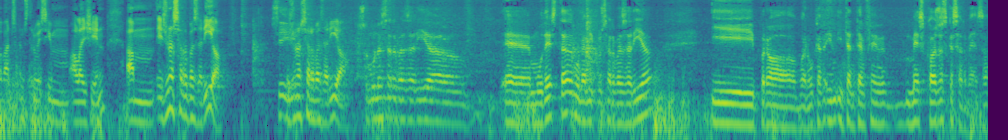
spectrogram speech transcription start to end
abans que ens trobéssim a la gent. Um, és una cerveseria. Sí, És una cerveseria. som una cerveseria eh, modesta, una microcerveseria, i, però bueno, que intentem fer més coses que cervesa.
